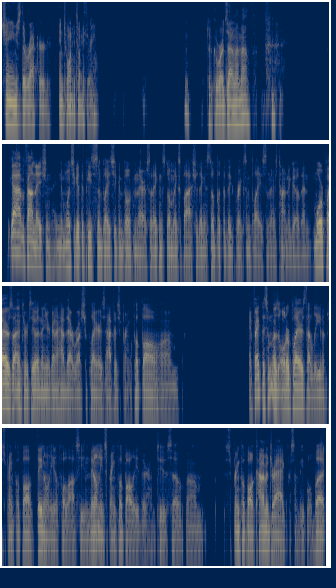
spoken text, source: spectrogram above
change the record in 2023. Took the words out of my mouth. you gotta have a foundation, and once you get the pieces in place, you can build from there. So they can still make splash, or they can still put the big bricks in place, and there's time to go. Then more players will enter too, and then you're gonna have that rush of players after spring football. Um, and frankly, some of those older players that leave after spring football, they don't need a full off season. They don't need spring football either, too. So um, spring football kind of a drag for some people, but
